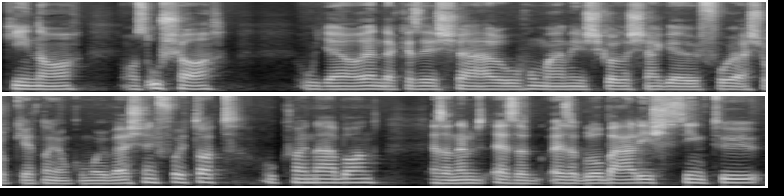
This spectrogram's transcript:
Kína, az USA, ugye a rendelkezésre álló humán és gazdasági erőforrásokért nagyon komoly verseny folytat Ukrajnában. Ez a, nem, ez a, ez a globális szintű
